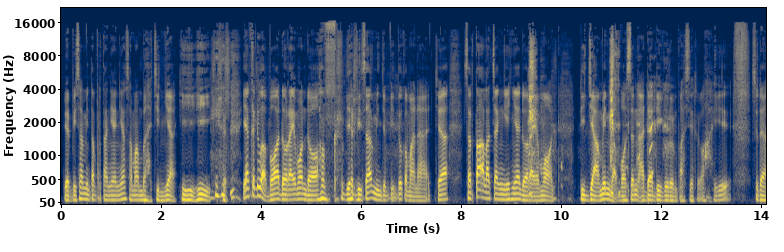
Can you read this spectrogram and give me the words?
Biar bisa minta pertanyaannya sama Mbah Jinnya. Hihihi. yang kedua, bawa Doraemon dong. Biar bisa minjem pintu ke mana aja. Serta alat canggihnya Doraemon. Dijamin nggak bosen ada di gurun pasir. Wah, ini sudah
